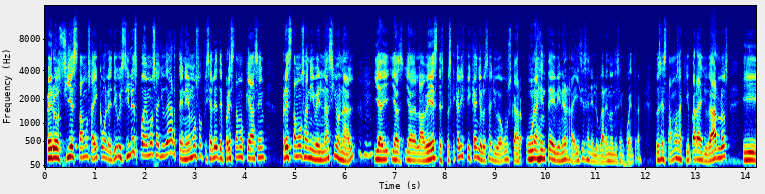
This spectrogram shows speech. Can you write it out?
pero sí estamos ahí, como les digo, y sí les podemos ayudar. Tenemos oficiales de préstamo que hacen préstamos a nivel nacional y, a, la vez, después que califican, yo les ayudo a buscar un agente de bienes raíces en el lugar en donde se encuentran. Entonces estamos aquí para ayudarlos y,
